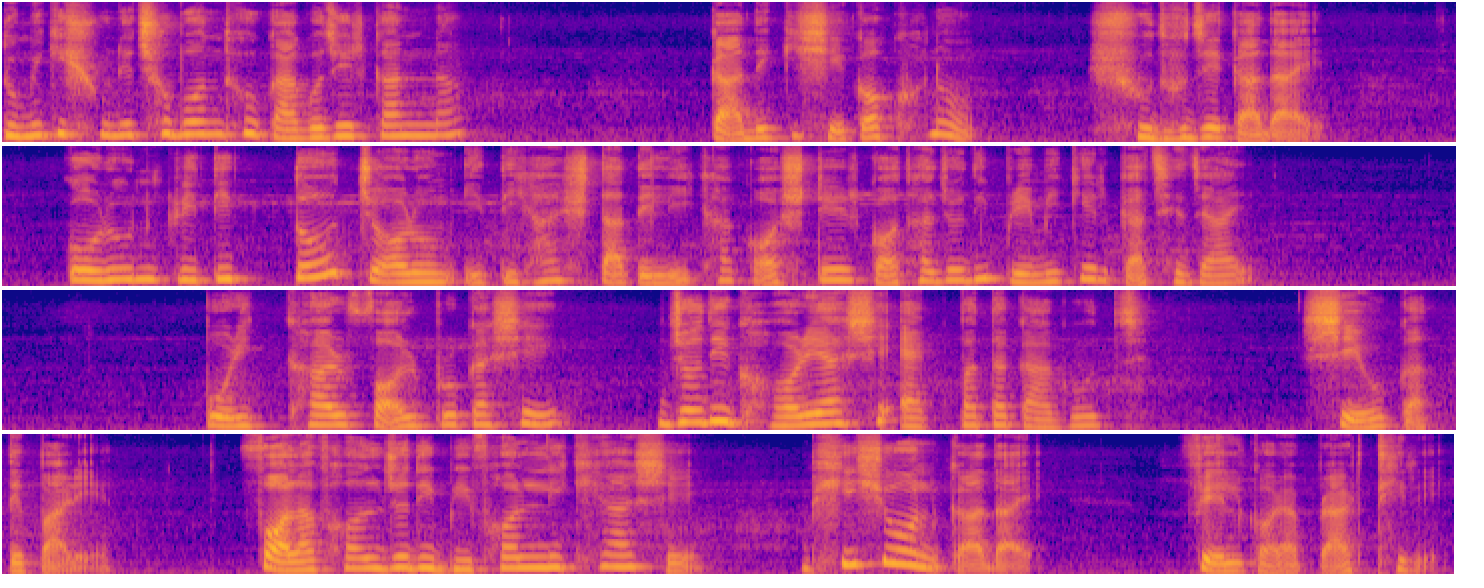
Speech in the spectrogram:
তুমি কি শুনেছ বন্ধু কাগজের কান্না? কাঁদে কি সে কখনো? শুধু যে কাদায়। করুণ কৃতিত্ব, চরম ইতিহাস, তাতে লেখা কষ্টের কথা যদি প্রেমিকের কাছে যায়। পরীক্ষার ফল প্রকাশে যদি ঘরে আসে এক পাতা কাগজ, সেও কাঁদতে পারে। ফলাফল যদি বিফল লিখে আসে, ভীষণ কাদায়। ফেল করা প্রার্থীরে।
